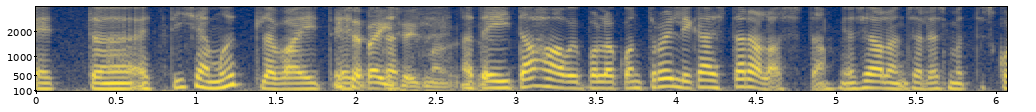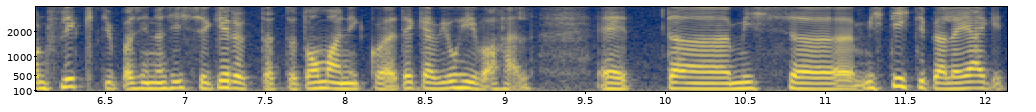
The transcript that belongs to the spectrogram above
et, et ise mõtlevaid. isepäiseid ma. Nad ei taha võib-olla kontrolli käest ära lasta ja seal on selles mõttes konflikt juba sinna sisse kirjutatud omaniku ja tegevjuhi vahel. et mis, mis tihtipeale jäägi,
